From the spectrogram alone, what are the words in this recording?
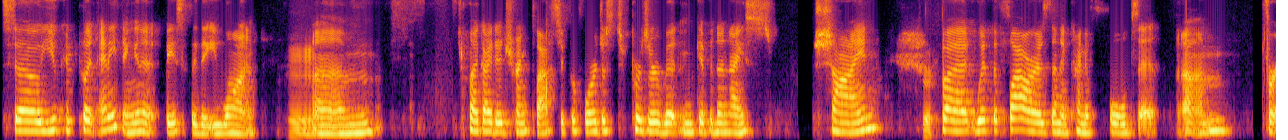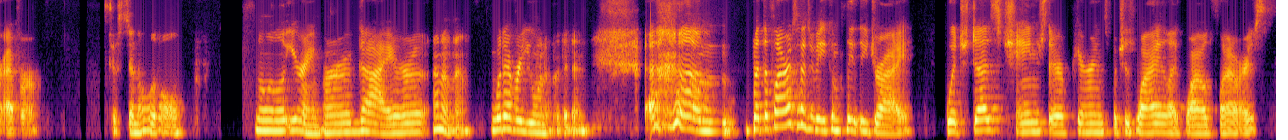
So you can put anything in it basically that you want. Mm. Um, like I did shrink plastic before just to preserve it and give it a nice shine. Sure. But with the flowers, then it kind of holds it um, forever, just in a little in a little earring or a guy or I don't know, whatever you want to put it in. Um, but the flowers have to be completely dry, which does change their appearance, which is why I like wildflowers.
